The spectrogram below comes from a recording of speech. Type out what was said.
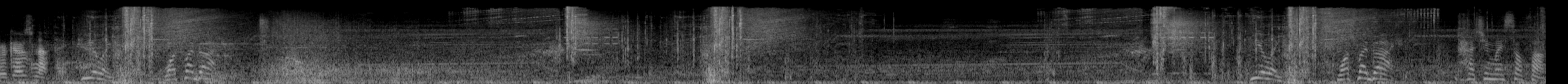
Here goes nothing. Healing. Watch my back. Healing. Watch my back. Patching myself up.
